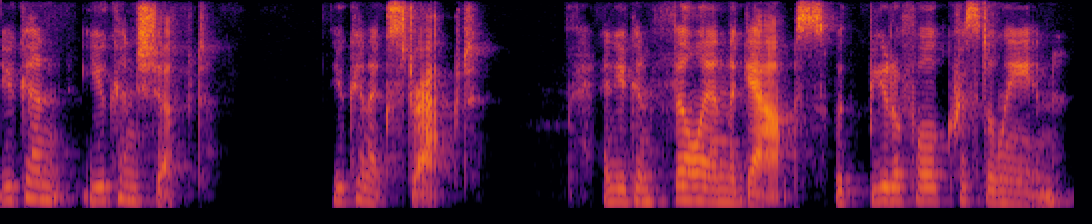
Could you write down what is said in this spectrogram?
you can you can shift. You can extract. And you can fill in the gaps with beautiful crystalline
